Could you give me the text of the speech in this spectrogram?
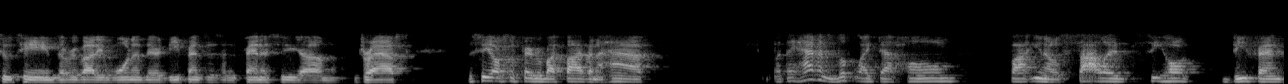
two teams, everybody wanted their defenses in fantasy um, drafts. The Seahawks are favored by five and a half, but they haven't looked like that home you know, solid Seahawk defense.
